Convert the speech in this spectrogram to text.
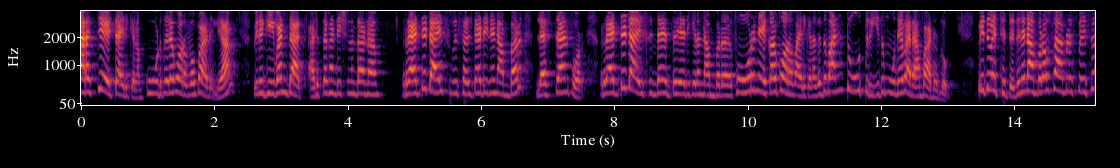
കറക്റ്റ് എയ്റ്റ് ആയിരിക്കണം. കൂടുതൽ കുറവോ പാടില്ല. പിന്നെ ഗിവൺ ദാറ്റ് അടുത്ത കണ്ടീഷൻ എന്താണ്? Red dice resulted in a number less than four red ഡൈസിന്റെ എത്രയായിരിക്കണം? നമ്പർ ഫോറിനേക്കാൾ കുറവായിരിക്കണം. അതായത് വൺ ടു ത്രീ ഇത് മൂന്നേ വരാൻ പാടുള്ളൂ. അപ്പോൾ ഇത് വെച്ചിട്ട് ഇതിന്റെ number of sample space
